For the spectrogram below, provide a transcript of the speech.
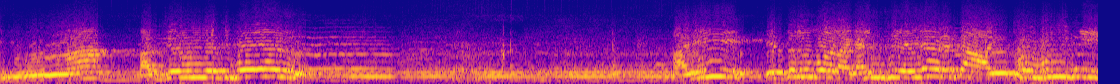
ఈ రోజున అర్జునుడు చచ్చిపోయాడు అని ఇద్దరు కూడా కలిసి వెళ్ళారట ఆ యుద్ధ భూమికి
